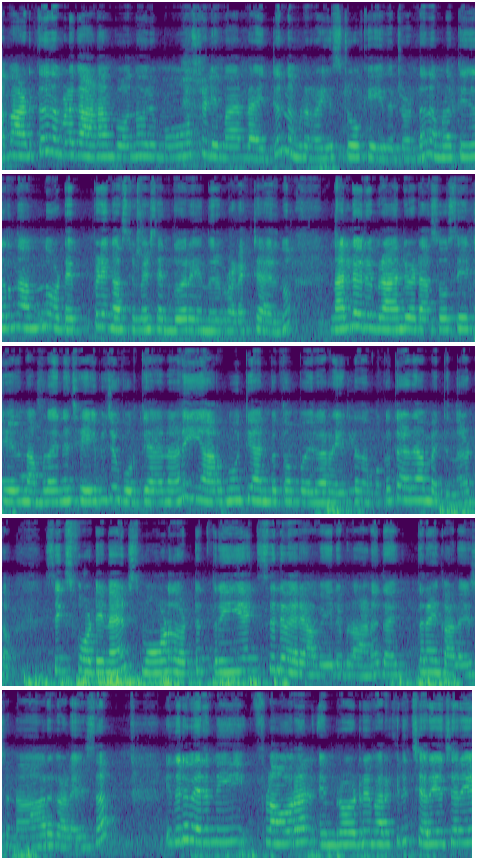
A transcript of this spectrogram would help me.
അപ്പോൾ അടുത്തത് നമ്മൾ കാണാൻ പോകുന്ന ഒരു മോസ്റ്റ് ഡിമാൻഡ് ആയിട്ട് നമ്മൾ റീസ്റ്റോക്ക് ചെയ്തിട്ടുണ്ട്. നമ്മൾ തീർന്ന അന്ന് തൊട്ട് എപ്പോഴും കസ്റ്റമേഴ്സ് എൻക്വയറി ചെയ്യുന്ന ഒരു പ്രൊഡക്റ്റ് ആയിരുന്നു. നല്ലൊരു ബ്രാൻഡുമായിട്ട് അസോസിയേറ്റ് ചെയ്ത് നമ്മൾ തന്നെ ചെയ്യിപ്പിച്ച് പൂർത്തിയാകാനാണ് ഈ അറുന്നൂറ്റി അൻപത്തൊമ്പത് രൂപ റേറ്റിൽ നമുക്ക് തരാൻ പറ്റുന്നത് കേട്ടോ. സിക്സ് ഫോർട്ടി നയൻ സ്മോൾ തൊട്ട് ത്രീ എക്സിൽ വരെ അവൈലബിൾ ആണ്. ഇത് ഇത്രയും കളേഴ്സ് ഉണ്ട്. ആറ് കളേഴ്സ് ഇതിൽ വരുന്ന ഈ ഫ്ലോറൽ എംബ്രോയിഡറി വർക്കിൽ ചെറിയ ചെറിയ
